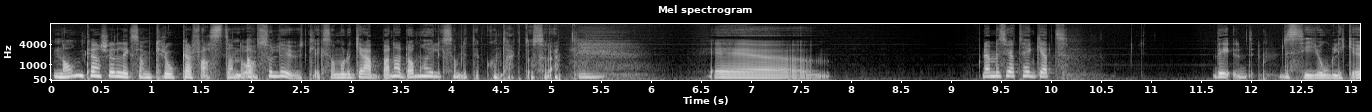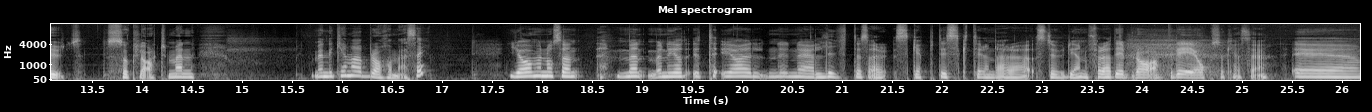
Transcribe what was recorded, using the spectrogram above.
Någon kanske liksom krokar fast ändå. absolut, liksom. och grabbarna, de har ju liksom lite kontakt och sådär. Mm. Eh, nej men så jag tänker att det, det ser ju olika ut, såklart. Men, men det kan vara bra att ha med sig. Ja, men och sen, men, men jag, jag, nu är jag lite så skeptisk till den där studien. För att, det är bra, för det är jag också kan jag säga. Eh,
